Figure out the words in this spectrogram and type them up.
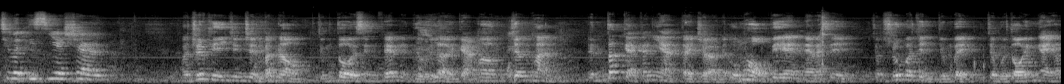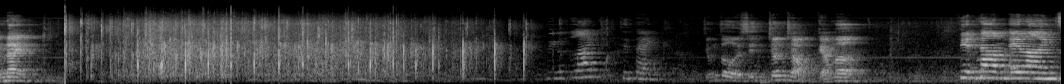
to this year's show. Và trước khi chương trình bắt đầu, chúng tôi xin phép được gửi lời cảm ơn chân thành đến tất cả các nhà tài trợ đã ủng hộ VN LSE trong suốt quá trình chuẩn bị cho buổi tối ngày hôm nay. We would like to thank Chúng tôi xin trân trọng cảm ơn. Vietnam Airlines,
